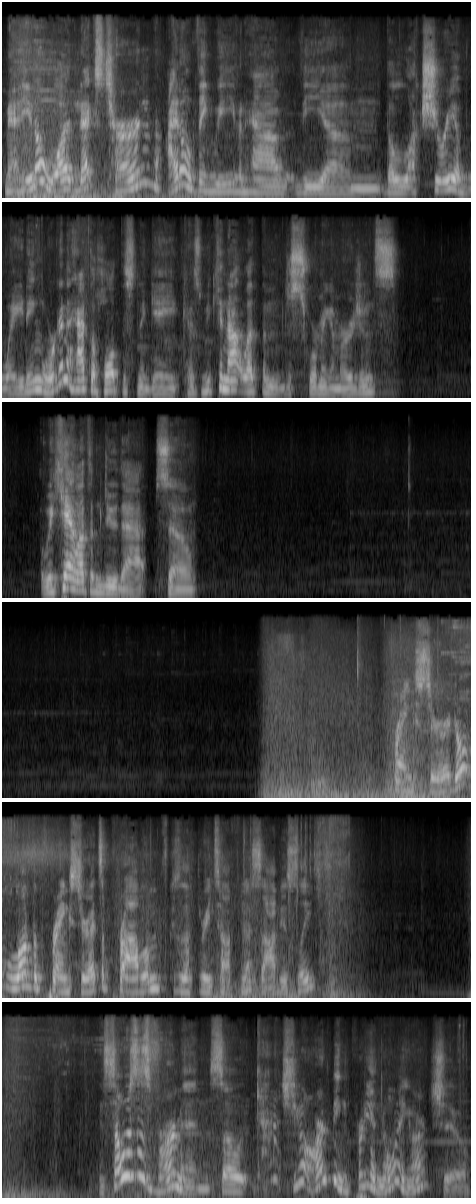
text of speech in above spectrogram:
Man, you know what? Next turn, I don't think we even have the um, the luxury of waiting. We're gonna have to hold up this negate because we cannot let them just squirming emergence. We can't let them do that. So. Prankster. I don't love the Prankster. That's a problem because of the 3 toughness, obviously. And so is this Vermin. So, gosh, you are being pretty annoying, aren't you?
